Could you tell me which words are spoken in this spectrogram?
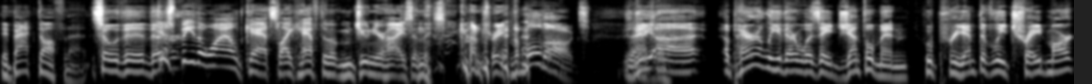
they backed off of that. So the, the Just be the Wildcats like half the junior highs in this country. the Bulldogs. Exactly. The, uh, apparently, there was a gentleman who preemptively trademarked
